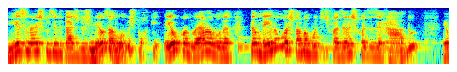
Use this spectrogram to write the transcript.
E isso não é exclusividade dos meus alunos, porque eu, quando era aluna, também não gostava muito de fazer as coisas errado, eu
